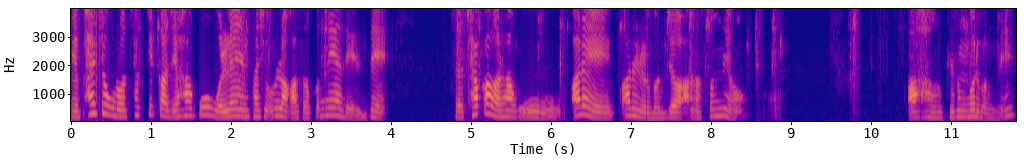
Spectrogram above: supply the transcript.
예, 팔 쪽으로 착지까지 하고 원래는 다시 올라가서 끝내야 되는데 제가 착각을 하고 아래 아래를 먼저 안 왔었네요. 어. 아 계속 머리 박네.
